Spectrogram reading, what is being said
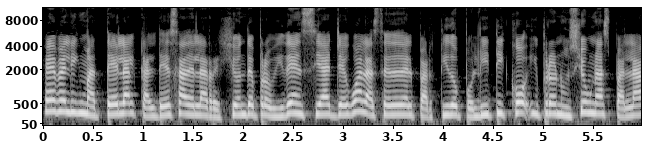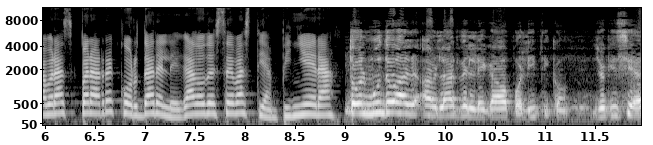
Evelyn Mattel, alcaldesa de la región de Providencia, llegó a la sede del partido político y pronunció unas palabras para recordar el legado de Sebastián Piñera. Todo el mundo va a hablar del legado político. Yo quisiera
